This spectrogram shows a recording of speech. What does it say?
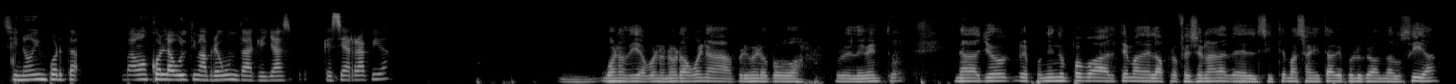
Si no importa, vamos con la última pregunta, que ya que sea rápida. Mm, buenos días, bueno, enhorabuena primero por, por el evento. Nada, yo respondiendo un poco al tema de los profesionales del Sistema Sanitario Público de Andalucía,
